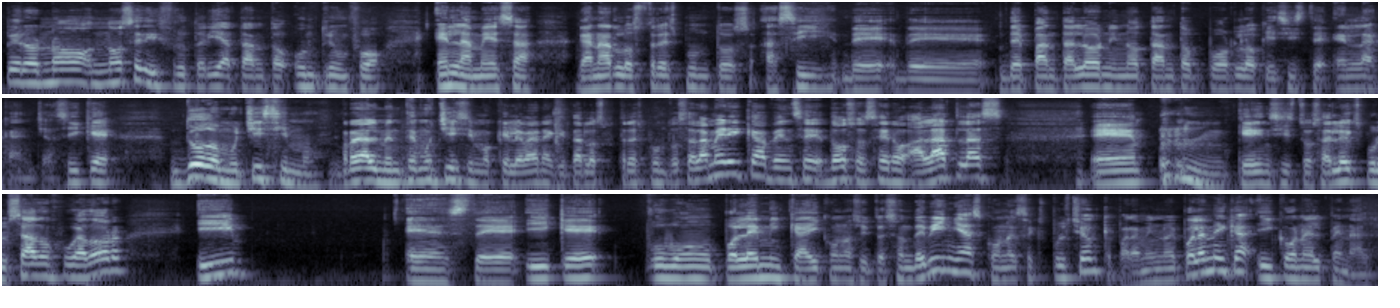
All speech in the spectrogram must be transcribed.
pero no, no se disfrutaría tanto un triunfo en la mesa, ganar los tres puntos así de, de, de, pantalón y no tanto por lo que hiciste en la cancha. Así que dudo muchísimo, realmente muchísimo que le van a quitar los tres puntos al América. Vence 2 a 0 al Atlas, eh, que insisto, salió expulsado un jugador y, este, y que Hubo polémica ahí con la situación de Viñas, con esa expulsión, que para mí no hay polémica, y con el penal.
